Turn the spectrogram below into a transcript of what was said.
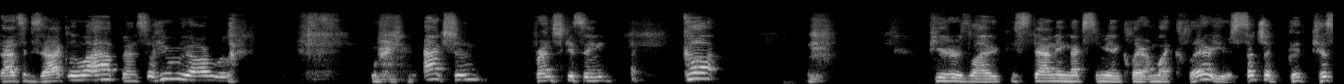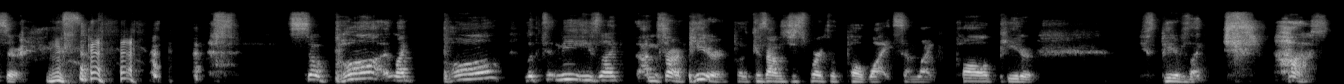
that's exactly what happened. So here we are. Action, French kissing, cut. Peter's like standing next to me and Claire. I'm like, Claire, you're such a good kisser. so Paul, like Paul looked at me. He's like, I'm sorry, Peter, because I was just working with Paul Weitz. I'm like, Paul, Peter. Peter was like, Haaz,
